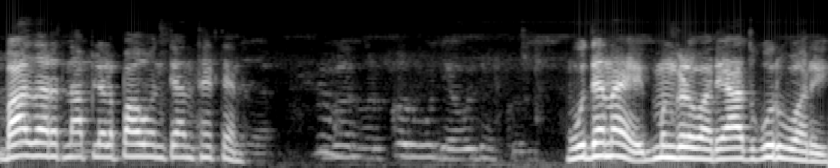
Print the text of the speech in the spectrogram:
बाजारात आपल्याला पावन त्यान त्या बरं बरं करू उद्या उद्या नाही मंगळवारी आज गुरुवार आहे.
